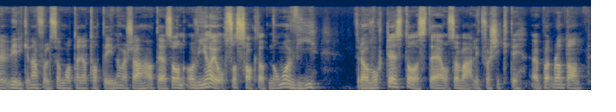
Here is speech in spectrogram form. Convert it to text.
det virker i hvert fall som at han har tatt det inn over seg. at det er sånn. Og vi har jo også sagt at nå må vi fra vårt ståsted også være litt forsiktige. Eh, Blant annet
